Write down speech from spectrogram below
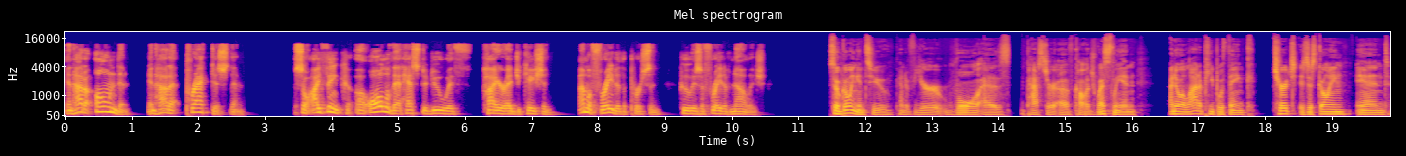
and how to own them, and how to practice them. So I think uh, all of that has to do with higher education. I'm afraid of the person who is afraid of knowledge. So, going into kind of your role as pastor of College Wesleyan, I know a lot of people think church is just going and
